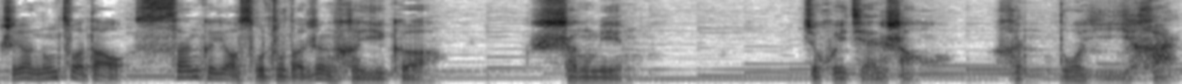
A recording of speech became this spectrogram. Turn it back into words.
只要能做到三个要素中的任何一个，生命。就会减少很多遗憾。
